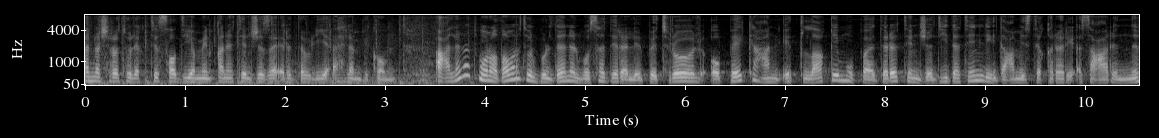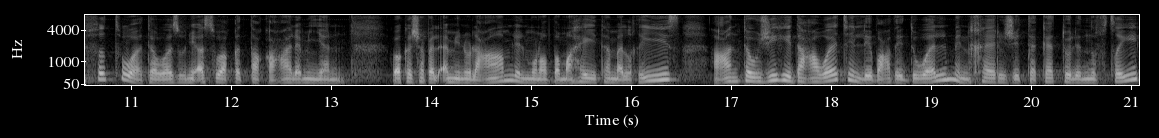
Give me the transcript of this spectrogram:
النشرة الاقتصادية من قناة الجزائر الدولية. أهلا بكم. أعلنت منظمة البلدان المصدرة للبترول أوبيك عن إطلاق مبادرة جديدة لدعم استقرار أسعار النفط وتوازن أسواق الطاقة عالمياً. وكشف الأمين العام للمنظمة هيثم الغيث عن توجيه دعوات لبعض الدول من خارج التكتل النفطي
